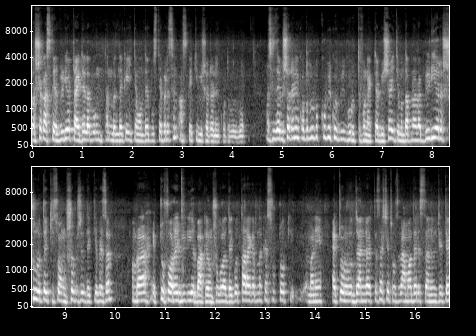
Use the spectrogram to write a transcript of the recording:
দর্শক, আজকের ভিডিও টাইটেল এবং থানবেল দেখে ইতিমধ্যে বুঝতে পেরেছেন? আজকে কি বিষয়টা নিয়ে কথা বলব? আজকে যে বিষয়টা নিয়ে কথা বলব খুবই খুবই গুরুত্বপূর্ণ একটা বিষয়। ইতিমধ্যে আপনারা ভিডিওর শুরুতে কিছু অংশ বিষয় দেখতে পেয়েছেন। আমরা একটু পরে ভিডিওর বাকি অংশগুলো দেখব। তার আগে আপনাকে ছোট্ট মানে একটু অনুরোধ জানিয়ে রাখতে চাই, সেটা হচ্ছে আমাদের চ্যানেলটিতে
